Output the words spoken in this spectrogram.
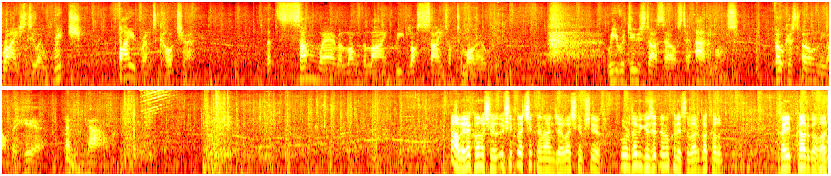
rise to a rich, vibrant culture. But somewhere along the line, we lost sight of tomorrow. We reduced ourselves to animals, focused only on the here and now. Habire konuşuyoruz. Işıkla çıkın anca başka bir şey yok. Burada bir gözetleme kulesi var. Bakalım. Kayıp kargo var.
